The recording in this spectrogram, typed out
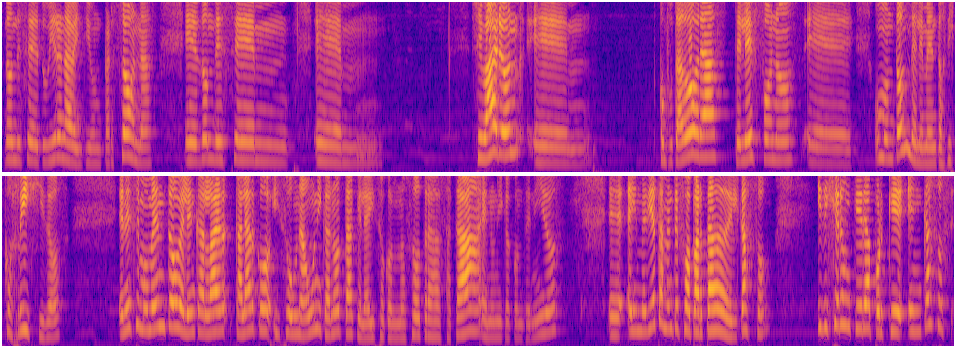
donde se detuvieron a 21 personas, eh, donde se mm, em, llevaron em, computadoras, teléfonos, eh, un montón de elementos, discos rígidos, en ese momento Belén Calarco hizo una única nota que la hizo con nosotras acá en Única Contenidos eh, e inmediatamente fue apartada del caso y dijeron que era porque en casos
